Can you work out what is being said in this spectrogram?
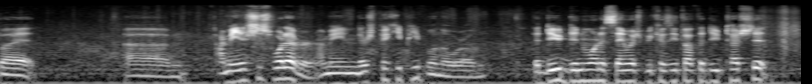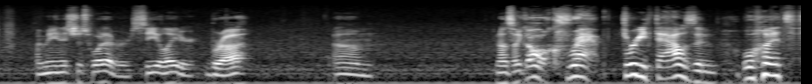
but um, I mean, it's just whatever. I mean, there's picky people in the world. The dude didn't want a sandwich because he thought the dude touched it. I mean, it's just whatever. See you later, bruh. Um, and I was like, oh crap, 3,000? What?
